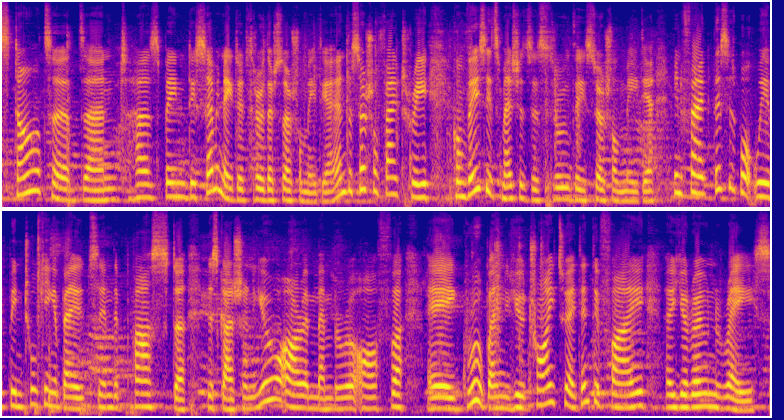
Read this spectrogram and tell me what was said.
started and has been disseminated through the social media, and the social factory conveys its messages through the social media. In fact, this is what we have been talking about in the past uh, discussion. You are a member of uh, a group, and you try to identify uh, your own race.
